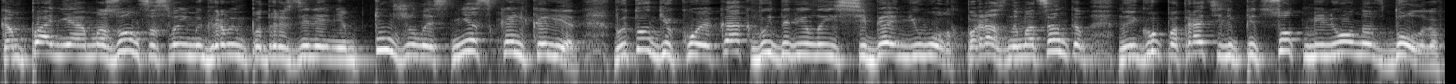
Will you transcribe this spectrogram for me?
Компания Amazon со своим игровым подразделением тужилась несколько лет. В итоге кое-как выдавила из себя Нью-Йорк. По разным оценкам на игру потратили 500 миллионов долларов.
